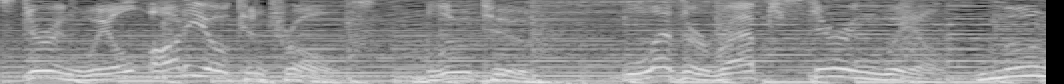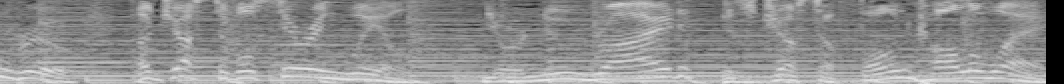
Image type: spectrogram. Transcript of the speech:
steering wheel audio controls, Bluetooth, leather-wrapped steering wheel, moonroof, adjustable steering wheel. Your new ride is just a phone call away.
